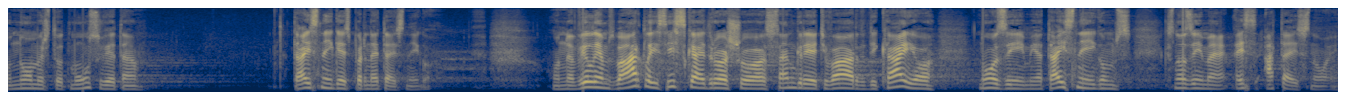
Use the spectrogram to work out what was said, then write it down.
un nomirstot mūsu vietā. Taisnīgais par netaisnīgo. Un Viljams Bārklīs izskaidro šo sengrieķu vārdu dikājo nozīmi, ja taisnīgums, kas nozīmē es attaisnoju.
